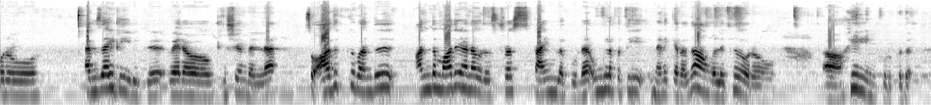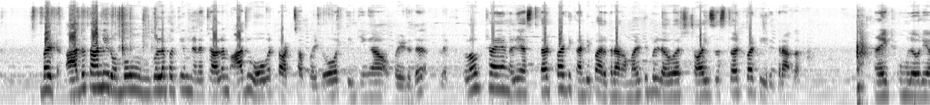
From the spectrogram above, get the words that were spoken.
ஒரு anxiety இருக்கு வேற விஷயங்கள்ல. ஸோ அதுக்கு வந்து அந்த மாதிரியான ஒரு ஸ்ட்ரெஸ் டைம்ல கூட உங்களை பத்தி நினைக்கிறது அவங்களுக்கு ஒரு ஹீலிங் கொடுக்குது. பட் அதை தாண்டி ரொம்பவும் உங்களை பத்தியும் நினைச்சாலும் அது ஓவர் தாட்ஸா போயிடுது ஓவர் திங்கிங்கா போயிடுது. Like love triangle yes third party கண்டிப்பா இருக்கிறாங்க. Multiple lovers choices third party இருக்கிறாங்க. ரைட் உங்களுடைய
